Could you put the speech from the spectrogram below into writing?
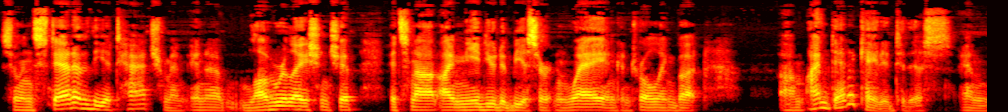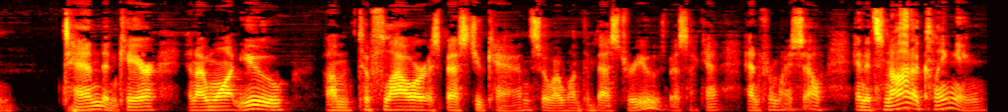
So instead of the attachment in a love relationship, it's not, I need you to be a certain way and controlling, but um, I'm dedicated to this and tend and care, and I want you um, to flower as best you can. So I want the best for you as best I can, and for myself. And it's not a clinging,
